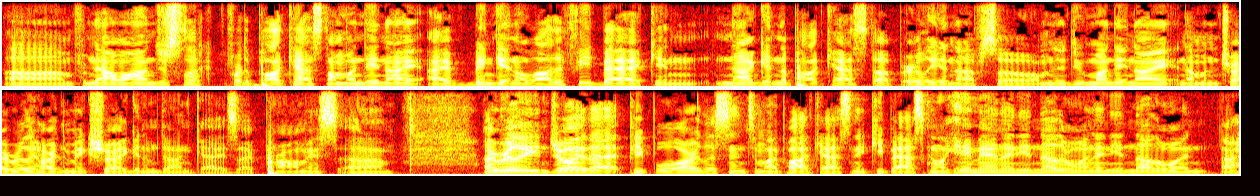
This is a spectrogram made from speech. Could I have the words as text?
um, from now on, just look for the podcast on Monday night. I've been getting a lot of feedback and not getting the podcast up early enough. So I'm gonna do Monday night, and I'm gonna try really hard to make sure I get them done, guys. I promise. Um, I really enjoy that people are listening to my podcast and they keep asking like, "Hey man, I need another one. I need another one." Uh,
